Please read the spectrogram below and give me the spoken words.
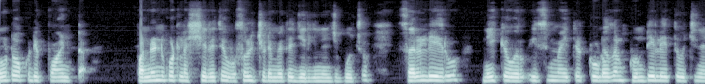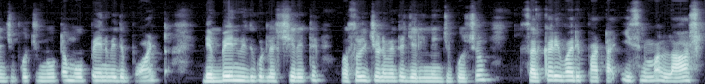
101.12 కోట్ల షేర్ అయితే వసూలు చేయడం అయితే జరిగిందని చెప్పొచ్చు. 'సరిలేరు నీకెవరు' ఈ సినిమా అయితే 2020లో అయితే వచ్చిందని చెప్పొచ్చు. 138.78 కోట్ల షేర్ అయితే వసూలు చేయడం అయితే జరిగిందని చెప్పొచ్చు. 'సర్కారీ వారి పాట' ఈ సినిమా లాస్ట్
